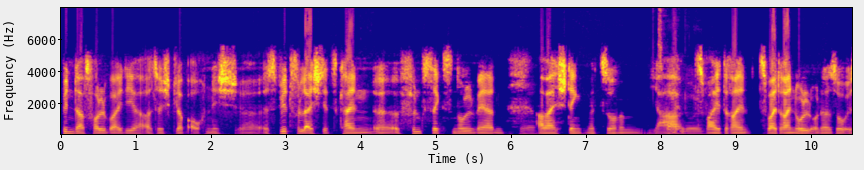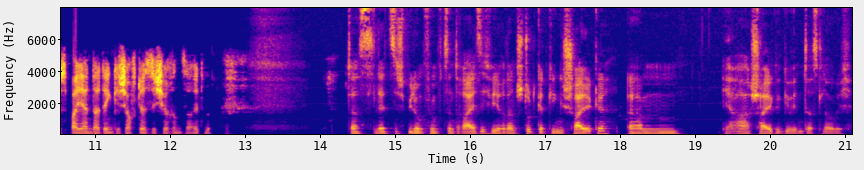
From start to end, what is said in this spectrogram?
bin da voll bei dir. Also ich glaube auch nicht. Äh, es wird vielleicht jetzt kein äh, 5-6-0 werden, ja. aber ich denke mit so einem ja 2-3-0 oder so ist Bayern da denke ich auf der sicheren Seite. Das letzte Spiel um 15.30 wäre dann Stuttgart gegen Schalke. Ähm, ja, Schalke gewinnt das, glaube ich.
